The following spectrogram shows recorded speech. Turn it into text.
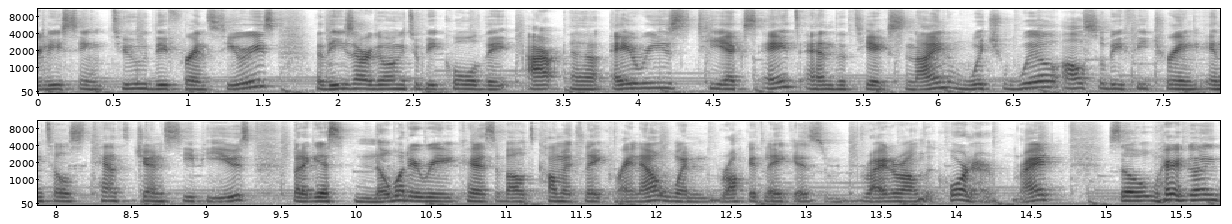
releasing two different series. These are going to be called the Aries TX8 and the TX9, which will also be featuring Intel's 10th gen CPUs, but I guess nobody really cares about Comet Lake right now when Rocket Lake is right around the corner, right? So we're going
